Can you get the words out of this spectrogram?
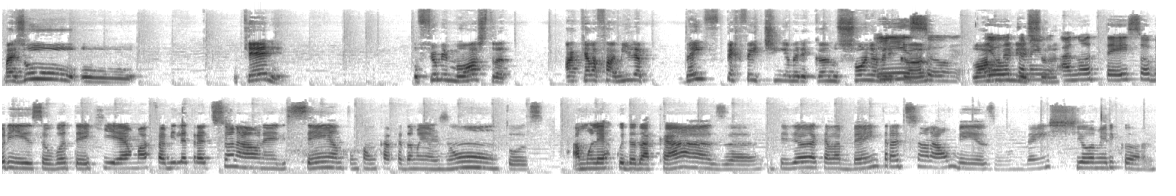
Mas o, o, o Kenny, o filme mostra aquela família bem perfeitinha americano, sonho americano. Isso. Logo eu no início, também né? anotei sobre isso. Eu botei que é uma família tradicional, né? Eles sentam, tomam café da manhã juntos. A mulher cuida da casa, entendeu? Aquela bem tradicional mesmo, bem estilo americano.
